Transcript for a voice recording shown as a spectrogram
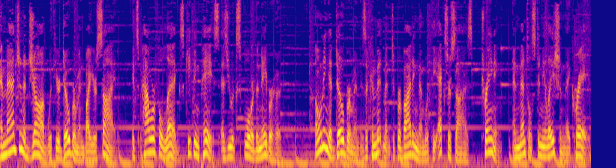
Imagine a jog with your Doberman by your side, its powerful legs keeping pace as you explore the neighborhood. Owning a Doberman is a commitment to providing them with the exercise, training, and mental stimulation they crave.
